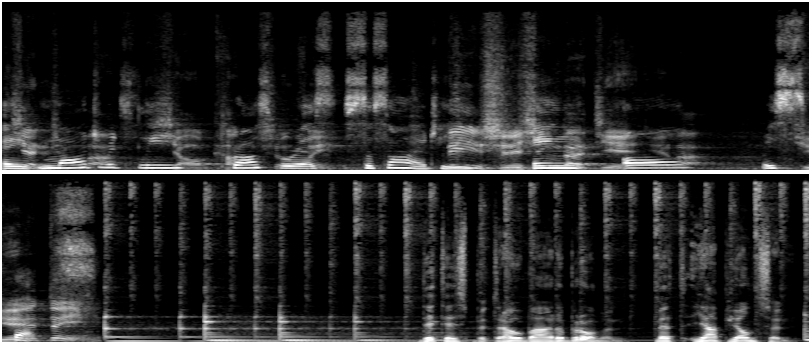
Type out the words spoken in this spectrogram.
a moderately prosperous society in all respects. Dit is Betrouwbare Bronnen met Jaap Jansen.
